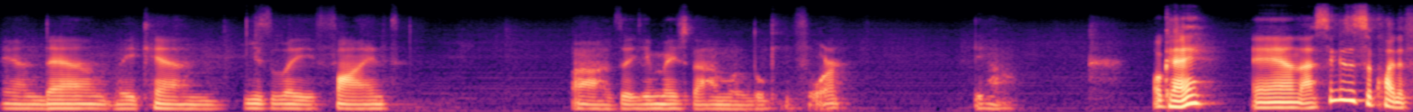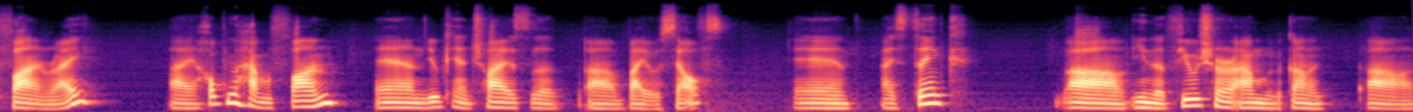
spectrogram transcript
and then we can easily find uh, the image that I'm looking for. Yeah. Okay. And I think this is quite fun right? I hope you have fun and you can try this uh, by yourselves. And I think uh, in the future I'm gonna uh,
